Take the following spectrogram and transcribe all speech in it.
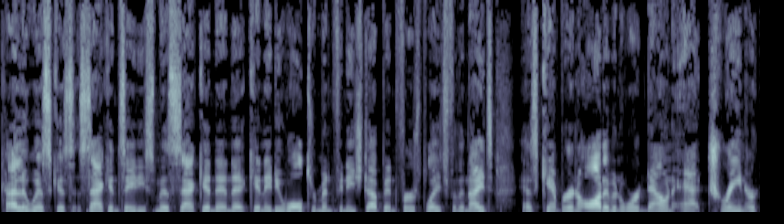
Kyla Wiskus second. Sadie Smith second. And uh, Kennedy Walterman finished up in first place for the Knights as Kuemper and Audubon were down at Treynor.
